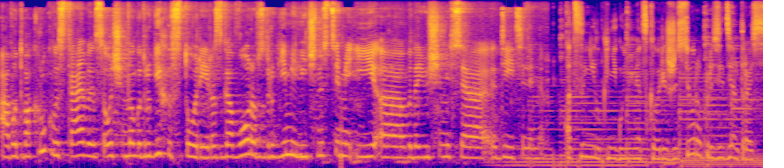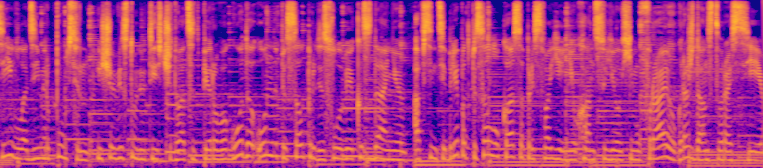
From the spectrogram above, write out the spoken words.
а вот вокруг выстраивается очень много других историй, разговоров с другими личностями и э, выдающимися деятелями. Оценил книгу немецкого режиссера президент России Владимир Путин. Еще весной 2021 года он написал предисловие к изданию, а в сентябре подписал указ о присвоении Хансу Йохиму Фраю гражданства России.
